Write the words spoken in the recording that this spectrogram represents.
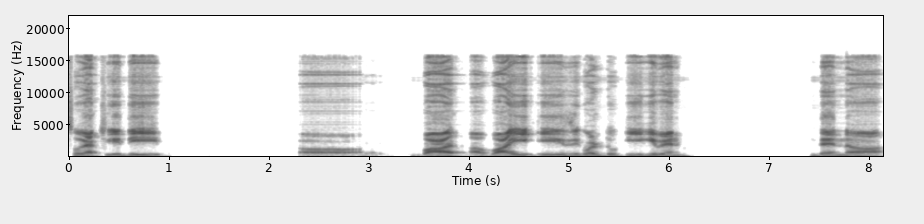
so actually the uh, y, uh, y is equal to e given, then uh,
